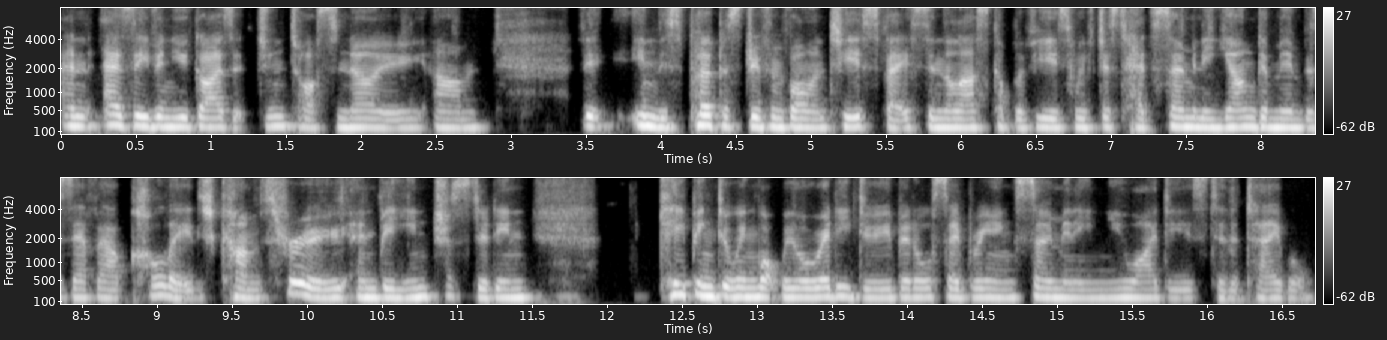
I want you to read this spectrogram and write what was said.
And as even you guys at Juntos know. Um, in this purpose driven volunteer space in the last couple of years, we've just had so many younger members of our college come through and be interested in keeping doing what we already do, but also bringing so many new ideas to the table.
